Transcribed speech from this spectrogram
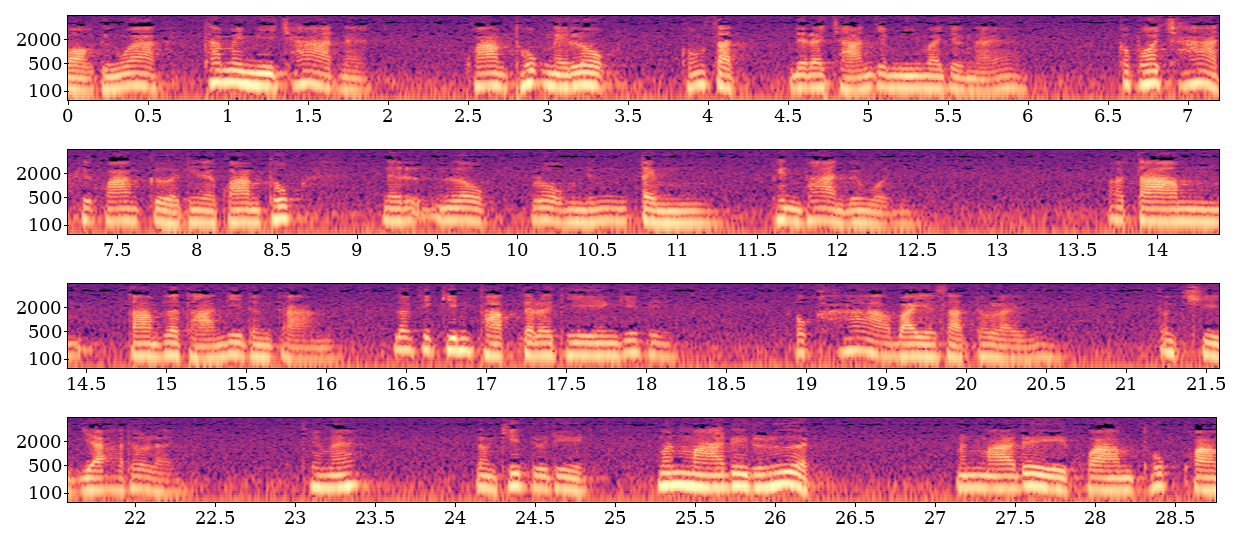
บอกถึงว่า ถ้าไม่มีชาติเนี่ยความทุกข์ในโลก ของสัตว์เดรัจฉานจะมีมาจากไหน ก็เพราะชาติคือความเกิดนี่แหละความทุกข์ในโลกโลกมันถึงเต็มเพ่นพ่านไปหมดเอาตามตามสถานที่ต่างๆ แล้วจะกินผักแต่ละทีเองคิดดิเขาฆ่าใบสัตว์เท่าไหร่ ต้องฉีดยาเท่าไหร่ ใช่ไหมลองคิดดูดิมันมาด้วยเลือด มันมาด้วยความทุกข์ความ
